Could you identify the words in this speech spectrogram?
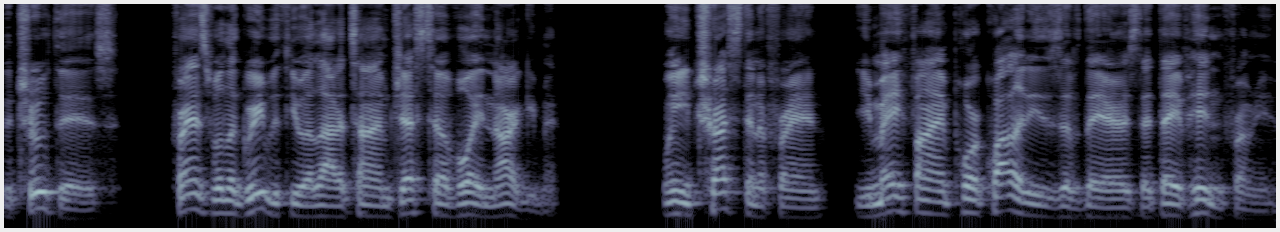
The truth is, friends will agree with you a lot of time just to avoid an argument. When you trust in a friend, you may find poor qualities of theirs that they've hidden from you.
